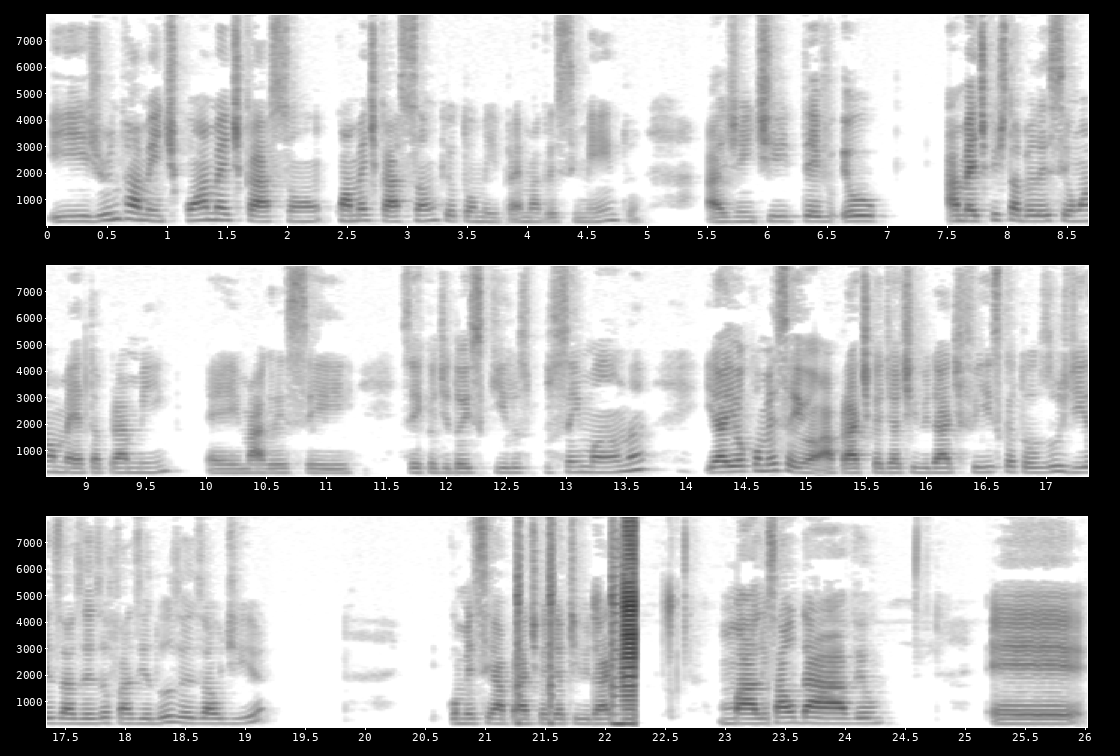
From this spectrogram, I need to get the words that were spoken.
E juntamente com a medicação, com a medicação que eu tomei para emagrecimento, a gente teve eu a médica estabeleceu uma meta para mim, é, emagrecer cerca de 2 quilos por semana. E aí eu comecei a prática de atividade física todos os dias, às vezes eu fazia duas vezes ao dia. Comecei a prática de atividade, uma alimentação saudável, é,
